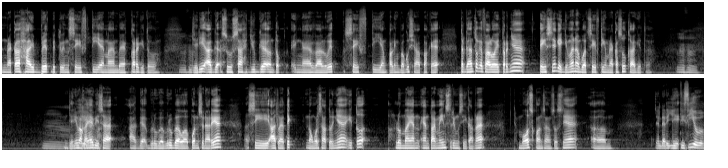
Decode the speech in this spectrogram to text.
mereka hybrid between safety and linebacker gitu. Mhm. Jadi agak susah juga untuk nge-evaluate safety yang paling bagus siapa kayak tergantung evaluatornya taste-nya kayak gimana buat safety yang mereka suka gitu. Mhm. Hmm, Jadi iya, makanya Mak. bisa agak berubah-berubah walaupun sebenarnya si atletik nomor satunya itu lumayan anti mainstream sih karena most konsensusnya em, yang dari di- TCU.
